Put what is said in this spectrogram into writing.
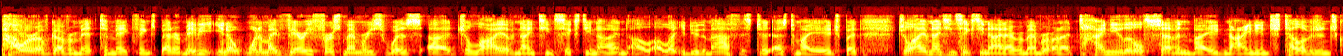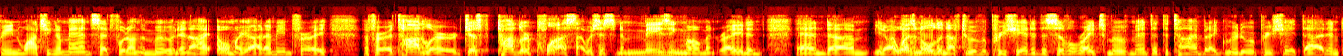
power of government to make things better. Maybe you know, one of my very first memories was July of 1969. I'll, I'll let you do the math as to as to my age, but July 1969, I remember on a tiny little seven by nine inch television screen watching a man set foot on the moon. And I, oh my God, I mean, for a, for a toddler, just toddler plus, that was just an amazing moment, right? And, and, um, you know, I wasn't old enough to have appreciated the civil rights movement at the time, but I grew to appreciate that. And,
